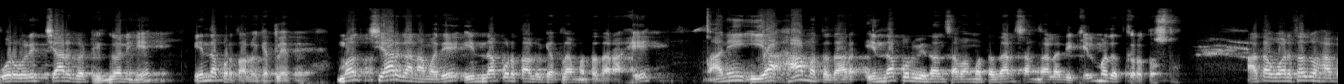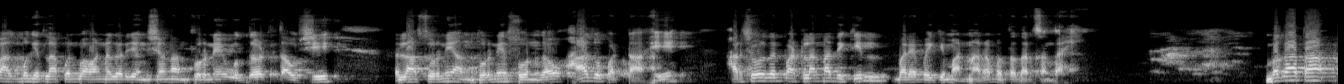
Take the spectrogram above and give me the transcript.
उर्वरित चार गट गण हे इंदापूर तालुक्यातले आहेत. मग चार गणामध्ये इंदापूर तालुक्यातला मतदार आहे. आणि या हा मतदार इंदापूर विधानसभा मतदारसंघाला देखील मदत करत असतो. आता वरचा जो हा भाग बघितला आपण भावनगर जंक्शन अंथुर्णे उद्धट तावशी लासुर्णे अंथुर्णे सोनगाव हा जो पट्टा आहे हर्षवर्धन पाटलांना देखील बऱ्यापैकी मानणारा मतदारसंघ आहे. बघा आता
